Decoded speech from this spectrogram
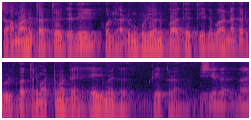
සාමාන්‍ය තත්ත්වයකදී අඩුම පොලි අනුපාතය තියෙන භාණ්ඩාගාර විල්පත් ඒ මට්ටමට එයි මේක ක්ලියර් කරා. දේශීය ණය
